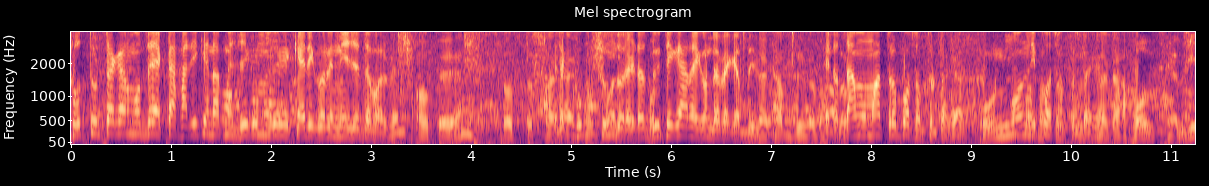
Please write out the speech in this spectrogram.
সত্তর টাকার মধ্যে একটা হারিকেন আপনি যে কোনো জায়গায় ক্যারি করে নিয়ে যেতে পারবেন। ওকে সত্তর টাকা এটা খুব সুন্দর এটা দুই থেকে আড়াই ঘণ্টা ব্যাকআপ দিবে। Backup দিবে, এটার দামও মাত্র পঁচাত্তর টাকা। অনলি পঁচাত্তর টাকা। হোলসেল জি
